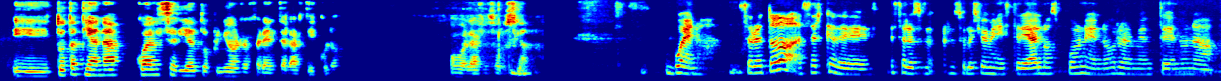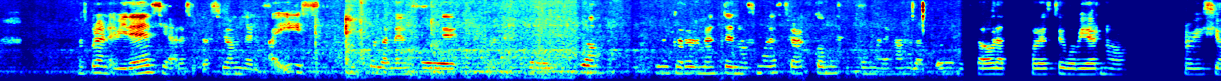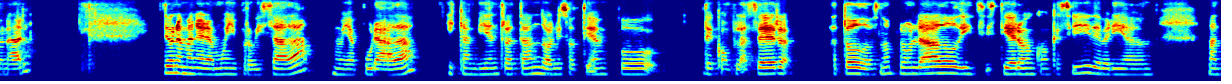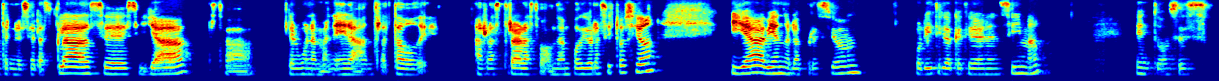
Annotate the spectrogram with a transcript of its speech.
Y tú, Tatiana, ¿cuál sería tu opinión referente al artículo o la resolución? Bueno, sobre todo acerca de esta resolución ministerial nos pone, ¿no? Realmente en una, nos pone en evidencia la situación del país, no solamente de corrupción, sino que realmente nos muestra cómo se están manejando las cosas hasta ahora por este gobierno provisional de una manera muy improvisada, muy apurada y también tratando al mismo tiempo de complacer a todos, ¿no? Por un lado, insistieron con que sí, deberían mantenerse las clases y ya, de alguna manera han tratado de arrastrar hasta donde han podido la situación y ya habiendo la presión política que tienen encima, entonces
